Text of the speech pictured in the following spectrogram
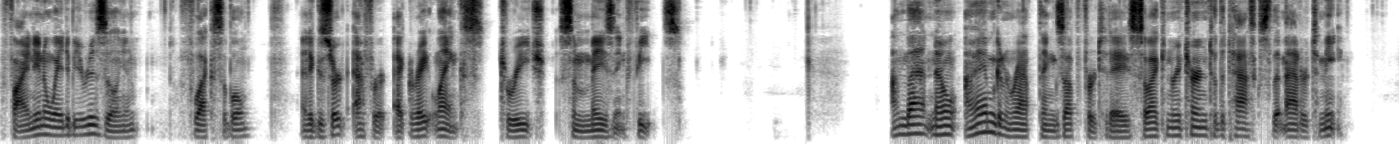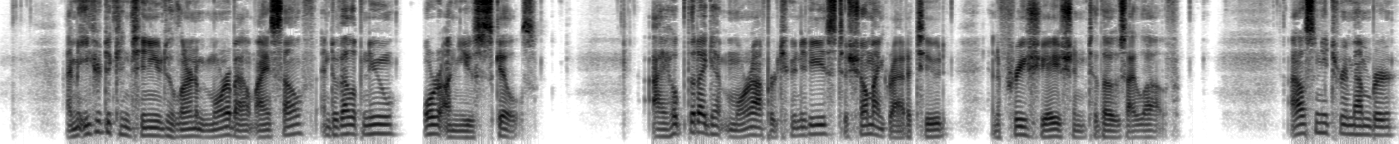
finding a way to be resilient, flexible, and exert effort at great lengths to reach some amazing feats. On that note, I am going to wrap things up for today so I can return to the tasks that matter to me. I'm eager to continue to learn more about myself and develop new or unused skills. I hope that I get more opportunities to show my gratitude and appreciation to those I love. I also need to remember,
